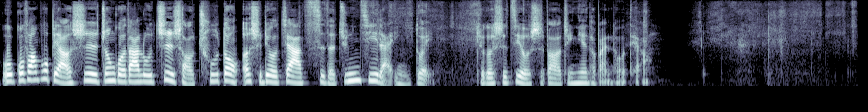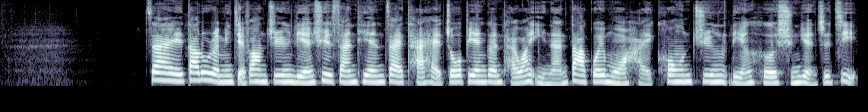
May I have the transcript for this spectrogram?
我国防部表示，中国大陆至少出动二十六架次的军机来应对。这个是自由时报今天头版头条。在大陆人民解放军连续三天在台海周边跟台湾以南大规模海空军联合巡演之际，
